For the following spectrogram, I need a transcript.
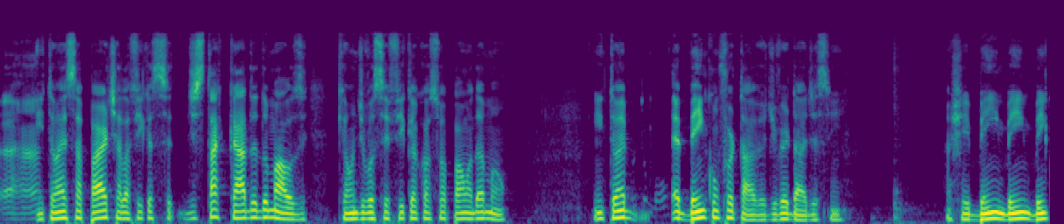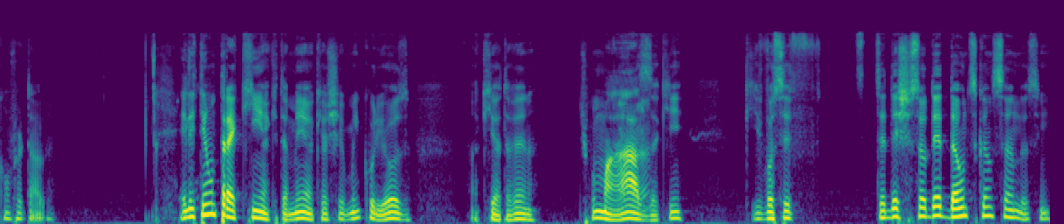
Uhum. Então essa parte ela fica destacada do mouse, que é onde você fica com a sua palma da mão. Então é, é bem confortável, de verdade, assim. Achei bem, bem, bem confortável. Ele tem um trequinho aqui também, ó, que eu achei bem curioso. Aqui, ó, tá vendo? Tipo uma uhum. asa aqui. Que você, você deixa seu dedão descansando, assim.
